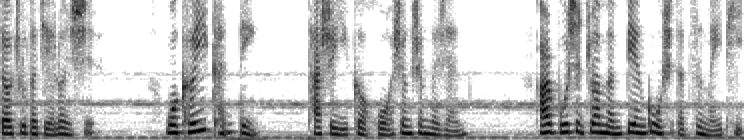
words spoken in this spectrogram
得出的结论是：我可以肯定，他是一个活生生的人。而不是专门编故事的自媒体。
